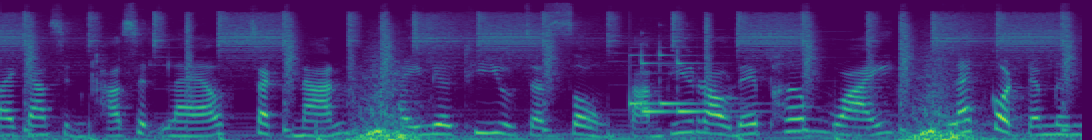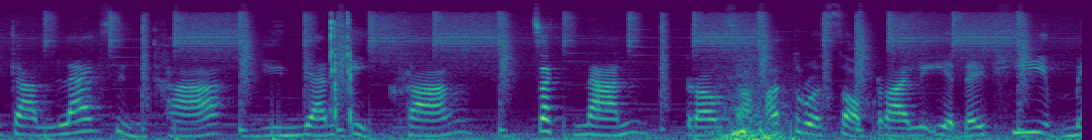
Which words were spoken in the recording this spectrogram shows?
รายการสินค้าเสร็จแล้ว จากนั้นให้เลือกที่อยู่จัดส่งตามที่เราได้เพิ่มไว้ และกดดำเนินการแลกสินค้า ยืนยันอีกครั้ง จากนั้นเราสามารถตรวจสอบรายละเอียดได้ที่เม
